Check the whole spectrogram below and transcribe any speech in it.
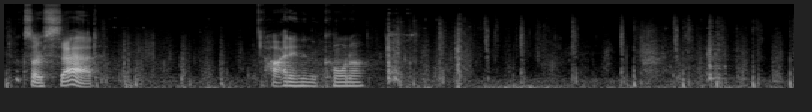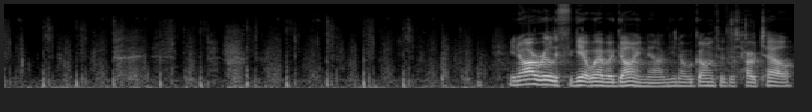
She looks so sad. Hiding in the corner. You know, I really forget where we're going now. You know, we're going through this hotel.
